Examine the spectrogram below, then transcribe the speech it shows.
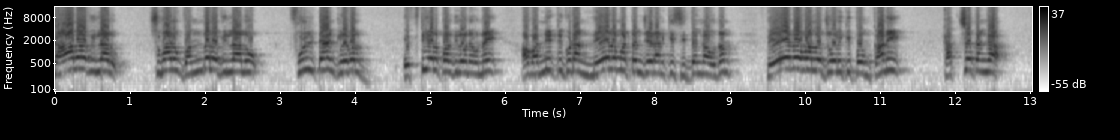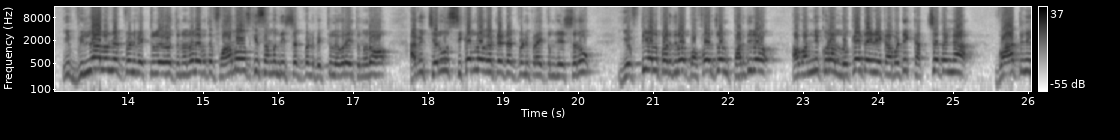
చాలా విల్లాలు సుమారు వందల విల్లాలు ఫుల్ ట్యాంక్ లెవెల్ ఎఫ్టీఎల్ పరిధిలోనే ఉన్నాయి. అవన్నిటిని కూడా నేలమట్టం చేయడానికి సిద్ధంగా ఉన్నాం. పేదవాళ్ళ జోలికి పోం. కానీ ఖచ్చితంగా ఈ విల్లాలు ఉన్నటువంటి వ్యక్తులు ఎవరైతున్నారో లేకపోతే ఫామ్ హౌస్కి సంబంధించినటువంటి వ్యక్తులు ఎవరైతున్నారో అవి చెరువు శిఖంలో కట్టేటటువంటి ప్రయత్నం చేస్తారు. ఎఫ్టీఎల్ పరిధిలో బఫర్ జోన్ పరిధిలో అవన్నీ కూడా లొకేట్ అయినాయి కాబట్టి ఖచ్చితంగా వాటిని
